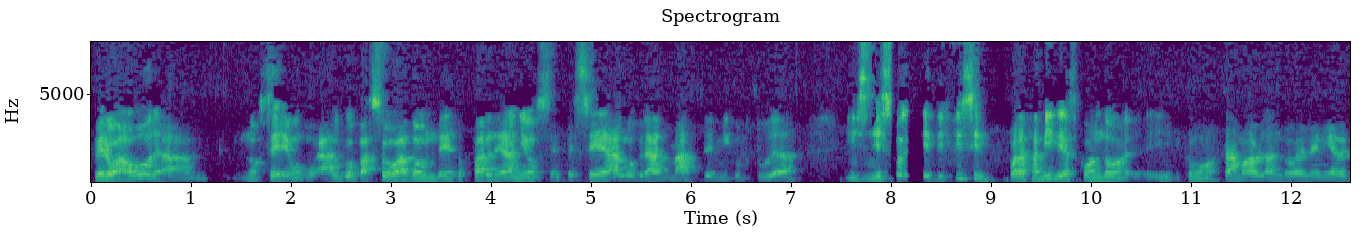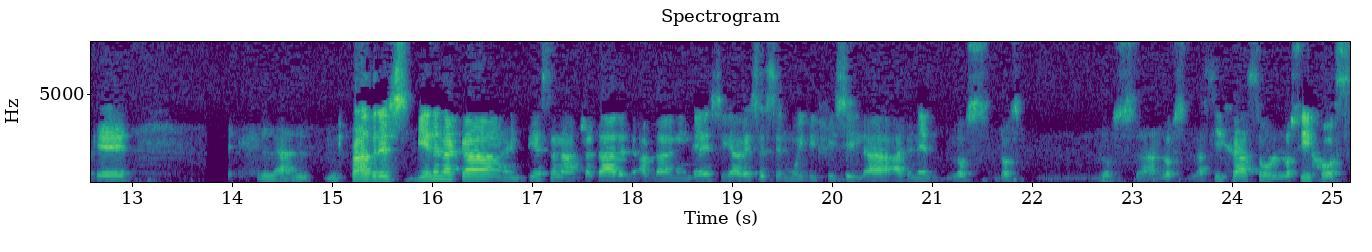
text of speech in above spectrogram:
pero ahora, no sé, algo pasó a donde estos par de años empecé a lograr más de mi cultura. Y eso es difícil para familias cuando, como estamos hablando, Elenia, de que mis padres vienen acá, empiezan a tratar de hablar en inglés y a veces es muy difícil a, tener los, los Ah, los, las hijas o los hijos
